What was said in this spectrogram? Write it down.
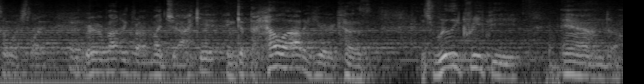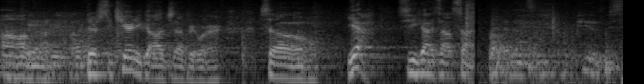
so much light. We're about to grab my jacket and get the hell out of here because it's really creepy and um, there's security guards everywhere. So yeah, see you guys outside. And then some pubes.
